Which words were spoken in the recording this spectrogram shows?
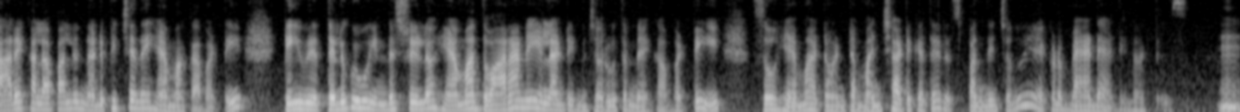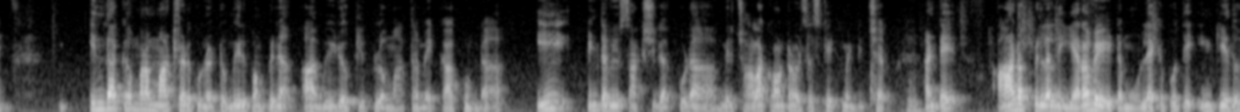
కార్యకలాపాలు నడిపించేదే హేమ కాబట్టి టీవీ తెలుగు ఇండస్ట్రీలో హేమ ద్వారానే ఇలాంటివి జరుగుతున్నాయి కాబట్టి సో హేమ అటువంటి మంచి ఆటకైతే స్పందించదు ఎక్కడ బ్యాడ్ అది నాకు తెలుసు. ఇందాక మనం మాట్లాడుకున్నట్టు మీరు పంపిన ఆ వీడియో క్లిప్లో మాత్రమే కాకుండా ఈ ఇంటర్వ్యూ సాక్షిగా కూడా మీరు చాలా కాంట్రవర్షియల్ స్టేట్మెంట్ ఇచ్చారు. అంటే ఆడపిల్లల్ని ఎరవేయటము లేకపోతే ఇంకేదో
